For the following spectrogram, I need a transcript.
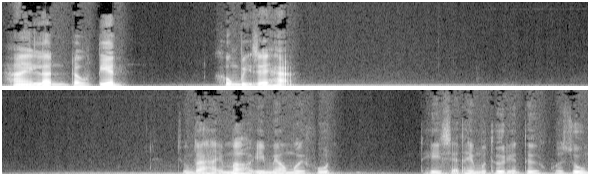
2 lần đầu tiên, không bị giới hạn chúng ta hãy mở email 10 phút thì sẽ thấy một thư điện tử của Zoom.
